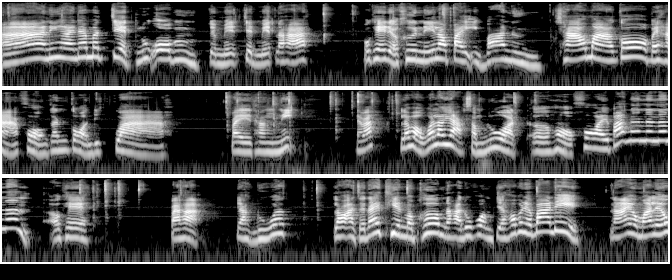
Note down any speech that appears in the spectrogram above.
อ่า นี่ไงได้มาเจ็ดลูกอมเจ็ดเม็ดเจ็ดเม็ดนะคะ โอเค เดี๋ยวคืนนี้เราไปอีกบ้านหนึ่ง เช้ามาก็ไปหาของกันก่อนดีกว่า ไปทางนี้ใช่ปะเราบอกว่าเราอยากสำรวจ เออหอคอยป้านั่นนั่นนั่นนั่นโอเค ไปค่ะ อยากรู้ว่าเราอาจจะได้เทียนมาเพิ่มนะคะ ทุกคนอย่าเข้าไปในบ้านดิ นายออกมาเร็ว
